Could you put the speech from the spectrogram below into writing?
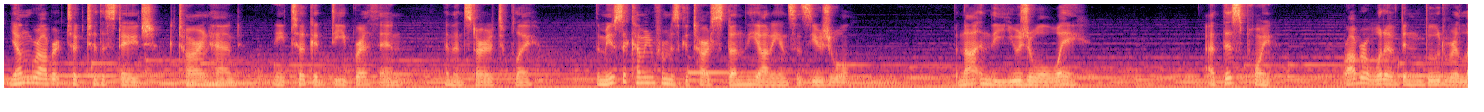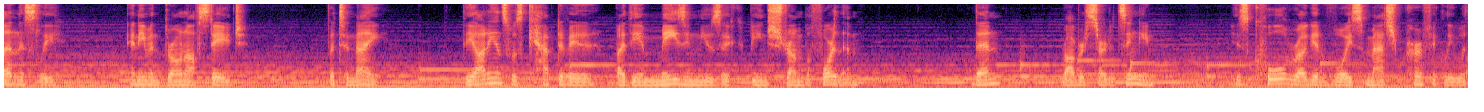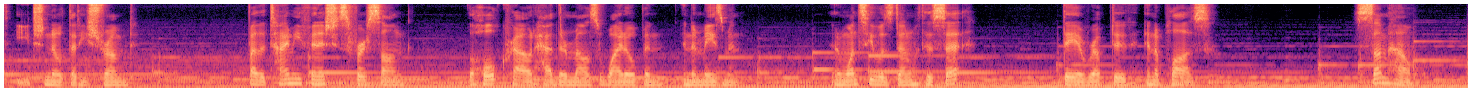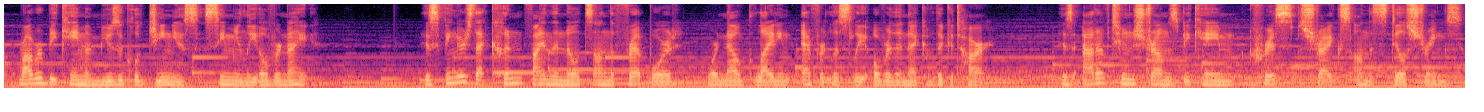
Young Robert took to the stage, guitar in hand, and he took a deep breath in and then started to play. The music coming from his guitar stunned the audience as usual, but not in the usual way. At this point, Robert would have been booed relentlessly and even thrown off stage. But tonight, the audience was captivated by the amazing music being strummed before them. Then, Robert started singing. His cool, rugged voice matched perfectly with each note that he strummed. By the time he finished his first song, the whole crowd had their mouths wide open in amazement. And once he was done with his set, they erupted in applause. Somehow, Robert became a musical genius seemingly overnight. His fingers that couldn't find the notes on the fretboard were now gliding effortlessly over the neck of the guitar. His out of tune strums became crisp strikes on the steel strings.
